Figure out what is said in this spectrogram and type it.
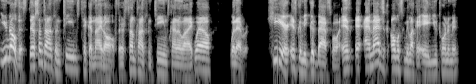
you know this. There's sometimes when teams take a night off. There's sometimes when teams kind of like, well, whatever. Here, it's going to be good basketball. And I imagine it's almost going to be like an AAU tournament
